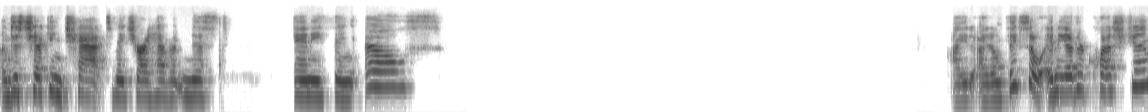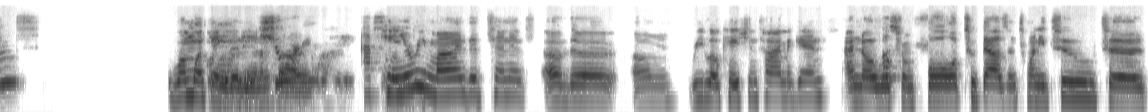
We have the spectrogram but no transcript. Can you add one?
I'm just checking chat to make sure I haven't missed anything else. I, I don't think so. Any other questions? One more thing, Vivian, I'm Sure. sorry. Absolutely. Can you remind the tenants of the um relocation time again? I know it was from fall 2022 to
